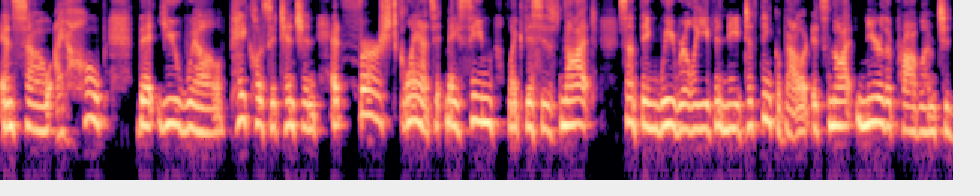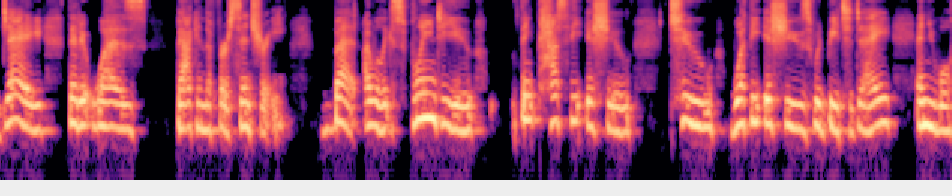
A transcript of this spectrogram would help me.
And so I hope that you will pay close attention. At first glance, it may seem like this is not something we really even need to think about. It's not near the problem today that it was back in the first century. But I will explain to you, think past the issue to what the issues would be today, and you will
